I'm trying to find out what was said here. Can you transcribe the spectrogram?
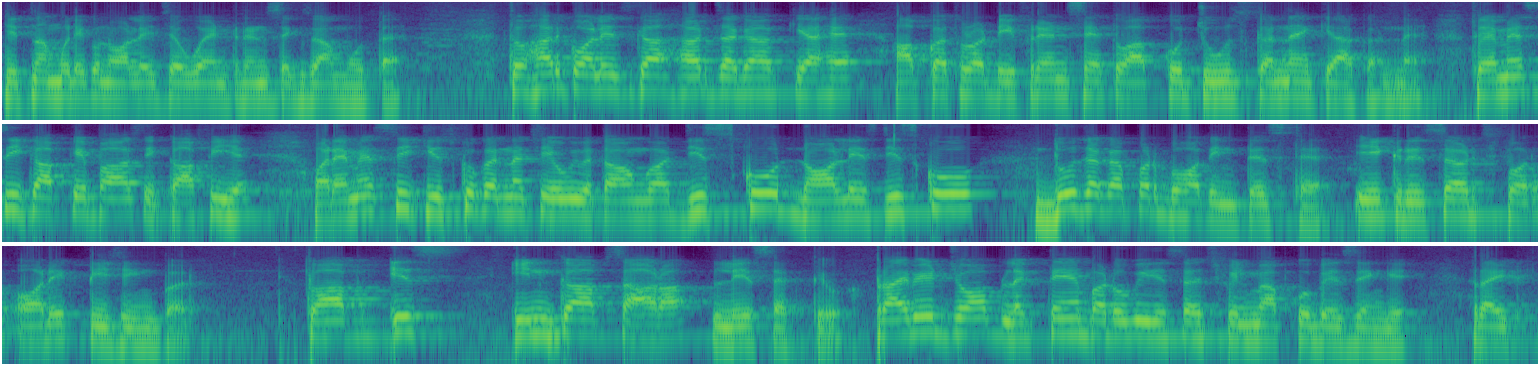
जितना मुझे को नॉलेज है, वो एंट्रेंस एग्ज़ाम होता है। तो हर कॉलेज का, हर जगह क्या है, आपका थोड़ा डिफरेंस है तो आपको चूज़ करना है, क्या करना है। तो एमएससी का आपके पास एक काफ़ी है, और एमएससी किसको करना चाहिए वो भी बताऊँगा, जिसको नॉलेज जिसको दो जगह पर बहुत इंटरेस्ट है, एक रिसर्च पर और एक टीचिंग पर। तो आप इस, इनका आप सहारा ले सकते हो। प्राइवेट जॉब लगते हैं बट वो भी रिसर्च फ़ील्ड में आपको भेजेंगे राइट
